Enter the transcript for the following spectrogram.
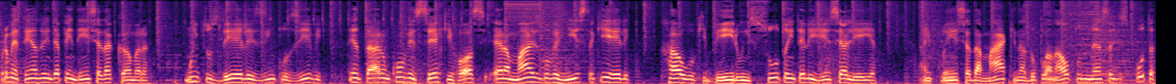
prometendo independência da Câmara. Muitos deles, inclusive, tentaram convencer que Rossi era mais governista que ele, algo que beira o insulto à inteligência alheia. A influência da máquina do Planalto nessa disputa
